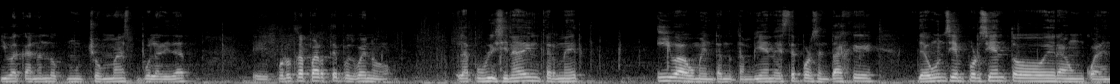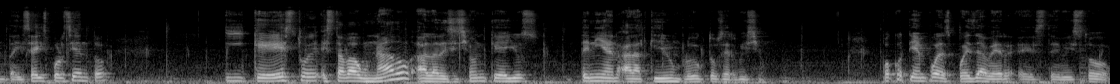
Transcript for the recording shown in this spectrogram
iba ganando mucho más popularidad. Eh, por otra parte, pues bueno, la publicidad de Internet iba aumentando también. Este porcentaje de un 100% era un 46%. Y que esto estaba aunado a la decisión que ellos tenían al adquirir un producto o servicio. Poco tiempo después de haber este, visto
